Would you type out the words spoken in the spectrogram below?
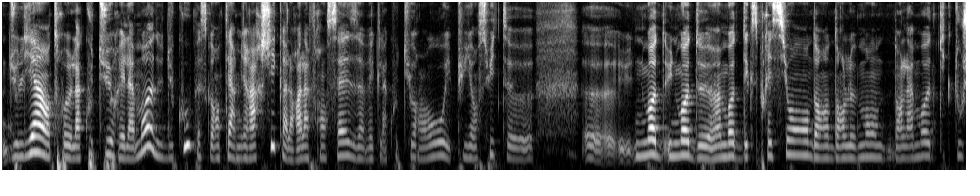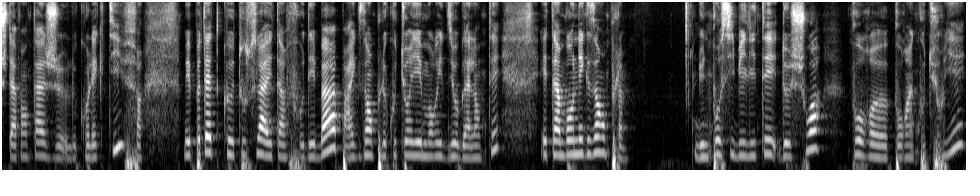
du lien entre la couture et la mode, du coup, parce qu'en termes hiérarchiques, alors à la française avec la couture en haut, et puis ensuite euh, une mode, une mode, un mode d'expression dans, dans, le monde, dans la mode qui touche davantage le collectif. Mais peut-être que tout cela est un faux débat. Par exemple, le couturier Maurizio Galante est un bon exemple d'une possibilité de choix pour, euh, pour un couturier.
